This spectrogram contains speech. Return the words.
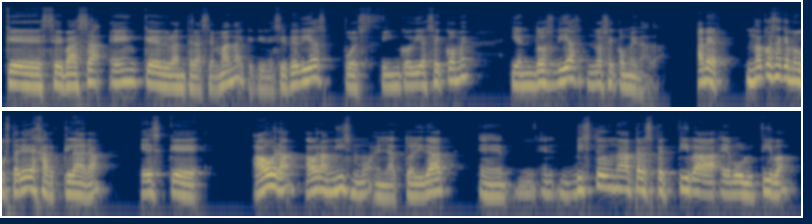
que se basa en que durante la semana, que tiene 7 días, pues 5 días se come y en 2 días no se come nada. A ver, una cosa que me gustaría dejar clara es que ahora, ahora mismo, en la actualidad, eh, visto de una perspectiva evolutiva,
